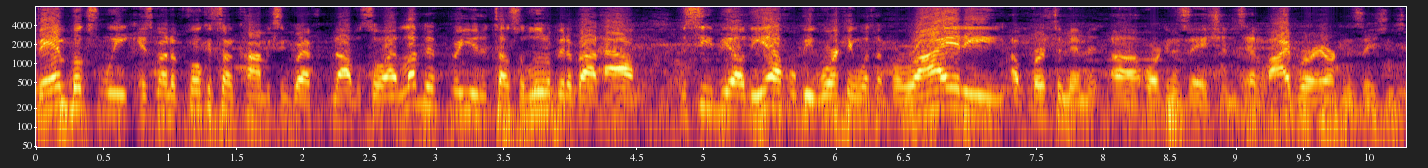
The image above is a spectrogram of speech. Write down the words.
Banned Books Week is going to focus on comics and graphic novels. So I'd love to, for you to tell us a little bit about how the CBLDF will be working with a variety of First Amendment uh, organizations and library organizations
